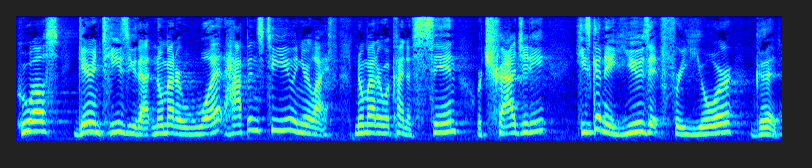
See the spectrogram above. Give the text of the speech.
Who else guarantees you that no matter what happens to you in your life, no matter what kind of sin or tragedy, he's going to use it for your good?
